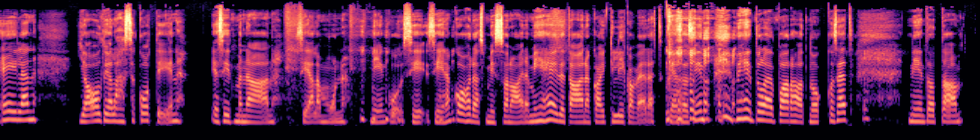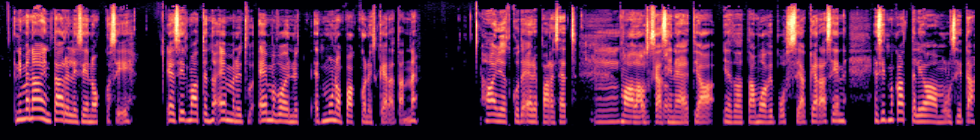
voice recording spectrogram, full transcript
eilen ja oltiin jo lähdössä kotiin. Ja sitten mä näen siellä mun niin kuin, si, siinä kohdassa, missä on aina, mihin heitetään aina kaikki likavedet kesäisin, mihin tulee parhaat nokkoset. Niin, tota, niin mä näin täydellisiä nokkosia. Ja sitten mä ajattelin, että no en mä, nyt, en mä voi nyt, että mun on pakko nyt kerätä ne. Hain jotkut eripariset mm, maalauskäsineet ja, ja tota, muovipussia keräsin. Ja sitten mä kattelin aamulla sitä.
